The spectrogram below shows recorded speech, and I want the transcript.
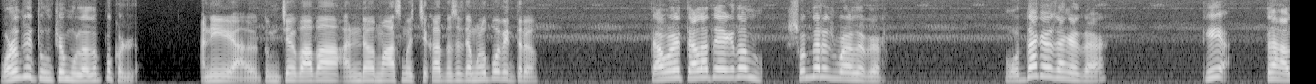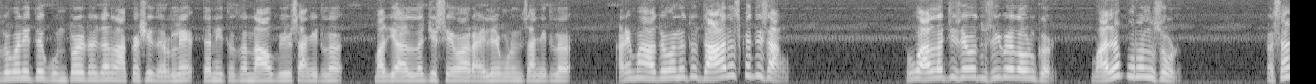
म्हणून मी तुमच्या मुलाला पकडलं. आणि तुमचे बाबा अंड मांस मच्छी खात नसेल त्यामुळे पवित्र. त्यामुळे त्याला ते एकदम सुंदरच मिळालं घर. मुद्दा काय सांगायचा? की त्या आजोबाने ते गुंतवळ त्याच्या नाकाशी धरले. त्यांनी त्याचं नाव बिव सांगितलं. माझी अल्लाची सेवा राहिले म्हणून सांगितलं. आणि मग आजोबाने तू जाणारच कधी सांग? तू अल्लाची सेवा दुसरीकडे जाऊन कर. माझ्या पुरण सोड. असा?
